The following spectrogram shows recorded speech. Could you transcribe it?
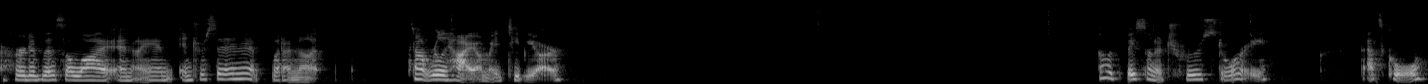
heard of this a lot and I am interested in it, but I'm not, it's not really high on my TBR. Oh, it's based on a true story. That's cool.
